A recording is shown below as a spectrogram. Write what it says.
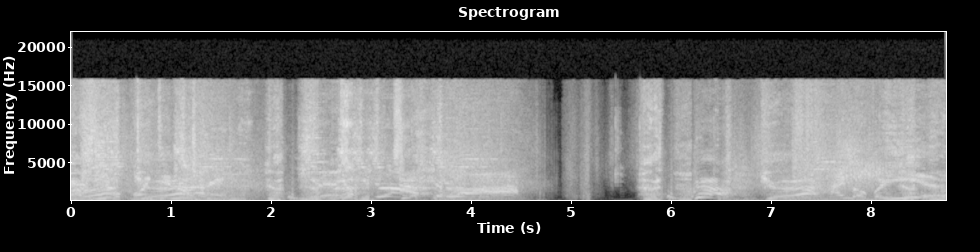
There's no point in running! I'm over here!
